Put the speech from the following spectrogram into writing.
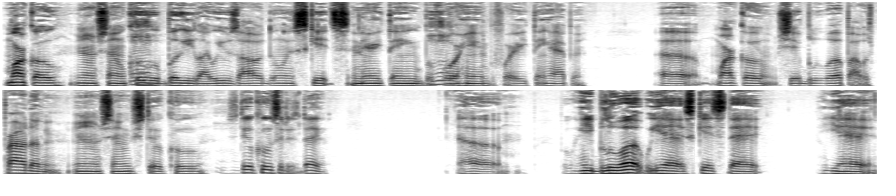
Marco. You know what I'm saying? I'm cool with Boogie. Like we was all doing skits and everything beforehand before everything happened. Uh, Marco shit blew up. I was proud of him. You know what I'm saying? We still cool. Still cool to this day. Um, but when he blew up, we had skits that he had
